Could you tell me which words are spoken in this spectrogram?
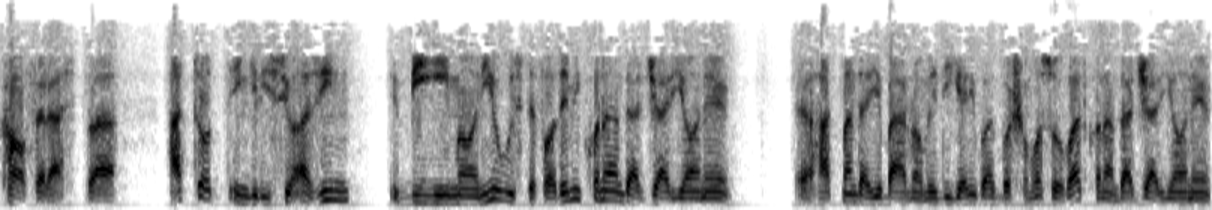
کافر است و حتی انگلیسی ها از این بی ایمانی او استفاده می‌کنن در جریان حتما در یه برنامه دیگری باید با شما صحبت کنم در جریان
